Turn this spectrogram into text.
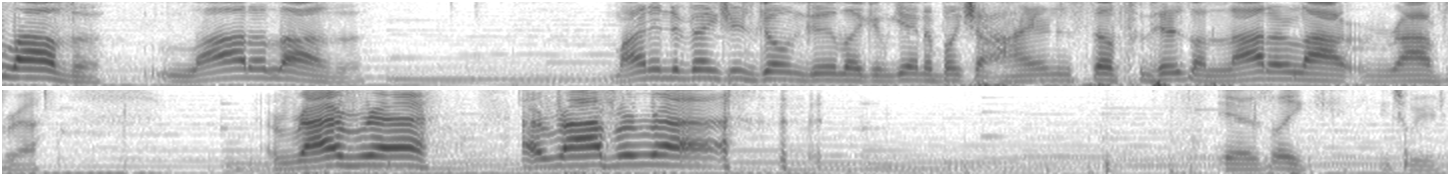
Of lava. Lot of lava. Mining adventure is going good. Like, I'm getting a bunch of iron and stuff. But there's a lot of la ravra. Ravra. A ravra. yeah, it's like, it's weird.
